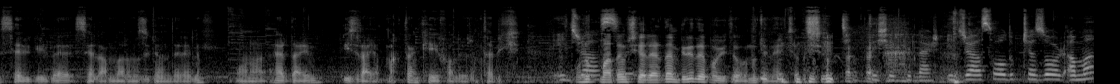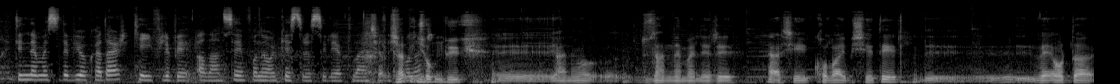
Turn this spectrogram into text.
sevgiyle selamlarımızı gönderelim. Ona her daim icra yapmaktan keyif alıyorum tabii ki. İcrası- Unutmadığım şeylerden biri de buydu. Onu demeye çalışıyorum. Çok teşekkürler. İcrası oldukça zor ama dinlemesi de bir o kadar keyifli bir alan. Senfoni orkestrası ile yapılan çalışmalar. Tabii çok büyük e, yani o düzenlemeleri her şey kolay bir şey değil E, ve orada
